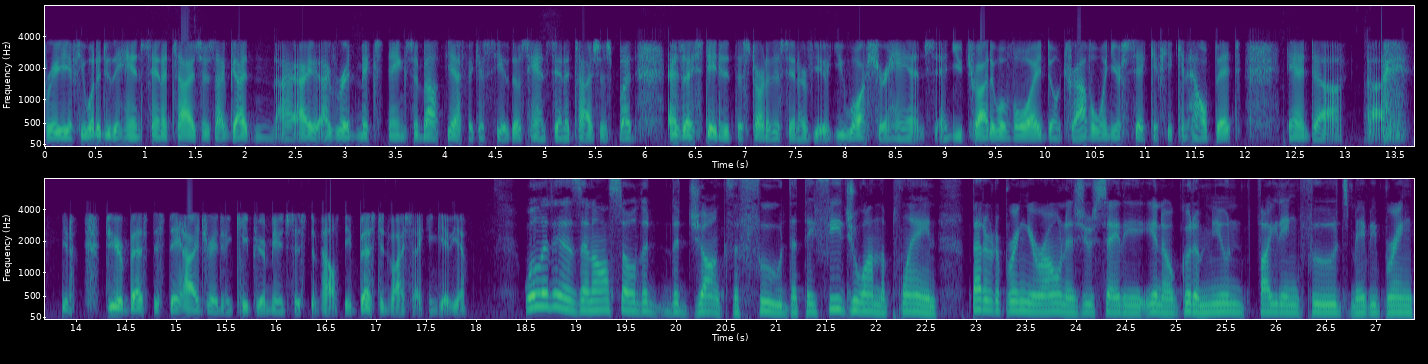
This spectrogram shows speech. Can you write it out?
free. If you want to do the hand sanitizers, I've gotten I, I've read mixed things about the efficacy of those hand sanitizers, but as I stated at the start of this interview, you wash your hands and you try to avoid. Don't travel when you're sick if you can help it, and uh, uh, you know, do your best to stay hydrated and keep your immune system healthy. Best advice I can give you. Well, it is, and also the the junk, the food that they feed you on the plane. Better to bring your own, as you say, the you know good immune fighting foods. Maybe bring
